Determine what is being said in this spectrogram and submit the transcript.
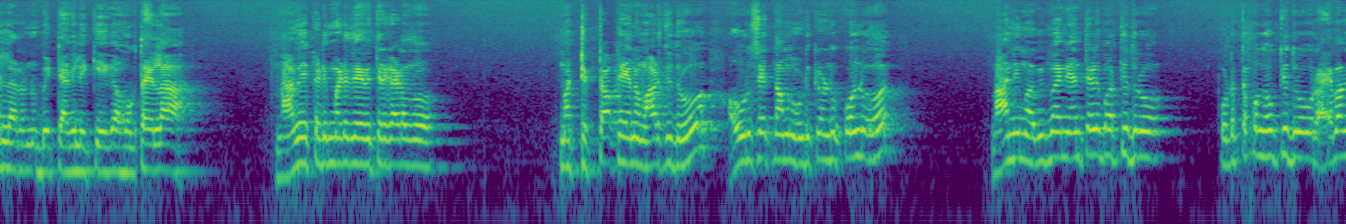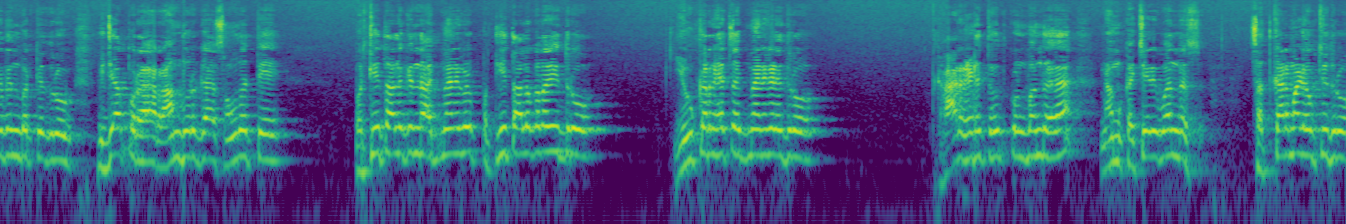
ಎಲ್ಲರನ್ನು ಭೇಟಿ ಆಗಲಿಕ್ಕೆ ಈಗ ಹೋಗ್ತಾ ಇಲ್ಲ. ನಾವೇ ಕಡಿಮೆ ಮಾಡಿದ್ದೇವೆ ತಿರುಗಾಡೋದು. ಮತ್ತು ಟಿಕ್ಟಾಕ್ ಏನೋ ಮಾಡ್ತಿದ್ರು, ಅವರು ಸಹಿತ ನಮ್ಮನ್ನು ಹುಡುಕೊಂಡುಕೊಂಡು ನಾನು ನಿಮ್ಮ ಅಭಿಮಾನಿ ಅಂತೇಳಿ ಬರ್ತಿದ್ರು. ಫೋಟೋ ತಕೊಂಡು ಹೋಗ್ತಿದ್ರು ರಾಯಭಾಗದಿಂದ ಬರ್ತಿದ್ರು. ಬಿಜಾಪುರ ರಾಮದುರ್ಗ ಸೌದತ್ತಿ ಪ್ರತಿ ತಾಲೂಕಿಂದ ಅಭಿಮಾನಿಗಳು ಪ್ರತಿ ತಾಲೂಕದಾಗ ಇದ್ರು. ಯುವಕರ ಹೆಚ್ಚು ಅಭಿಮಾನಿಗಳಿದ್ರು ಕಾರ್ ಗಾಡಿ ತೆಗೆದುಕೊಂಡು ಬಂದು ನಮ್ಮ ಕಚೇರಿಗೆ ಬಂದು ಸತ್ಕಾರ ಮಾಡಿ ಹೋಗ್ತಿದ್ರು.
